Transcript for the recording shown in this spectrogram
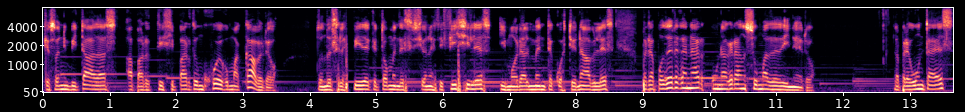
que son invitadas a participar de un juego macabro, donde se les pide que tomen decisiones difíciles y moralmente cuestionables para poder ganar una gran suma de dinero. La pregunta es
